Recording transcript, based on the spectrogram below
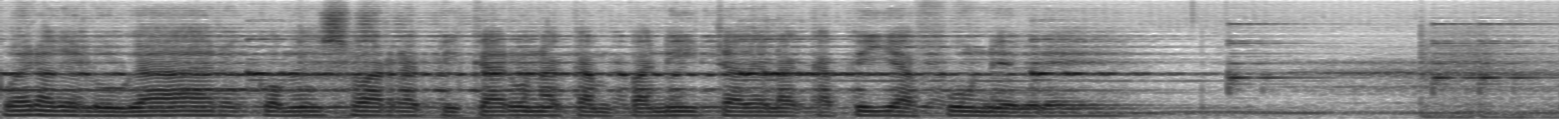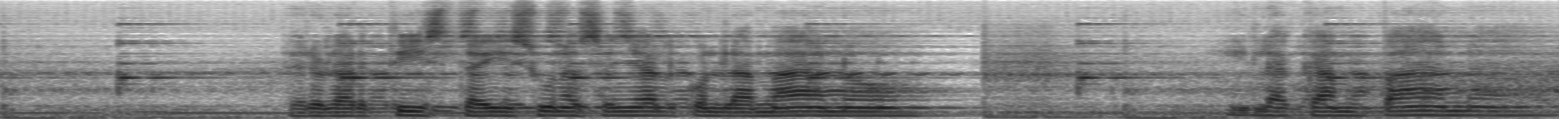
Fuera del lugar comenzó a repicar una campanita de la capilla fúnebre. Pero el artista hizo una señal con la mano y la campana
